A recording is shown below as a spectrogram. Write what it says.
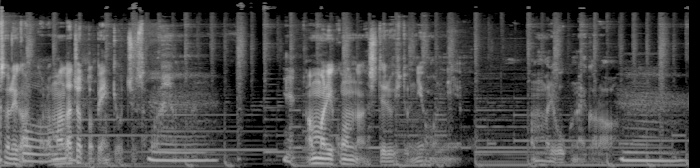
それがあるからまだちょっと勉強中そこらう辺は、んあんまりこんなんしてる人日本に。あんまり多くないから。うん。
